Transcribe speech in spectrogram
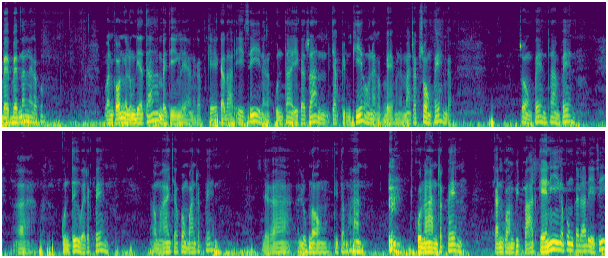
แบบแบบนั้นแหละครับผม วันก่อนกับลุงเดียตามไปทิ้งแล้วนะครับแกกระดาษเอซี่นะครับคุณใต้เอกสารจากพิมเคี้ยวนะครับแบบมาจากซองแป้นครับซองแป้นสามแป้นอ่าคุณตื้อไว้สักแป้น เอามาให้เจ้าของบ้านสักแป้นแล้วก็ลูกน้องที่ทำงานคนงานสักแป้น กันความผิดพลาดแกนี่ครับผมกระดาษเอซี่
